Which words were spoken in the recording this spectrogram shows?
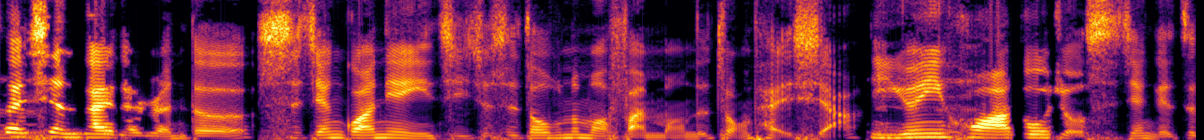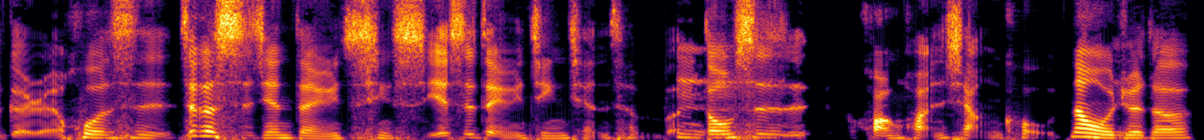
在现在的人的时间观念以及就是都那么繁忙的状态下，你愿意花多久时间给这个人，或者是这个时间等于金也是等于金钱成本，都是。环环相扣，那我觉得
